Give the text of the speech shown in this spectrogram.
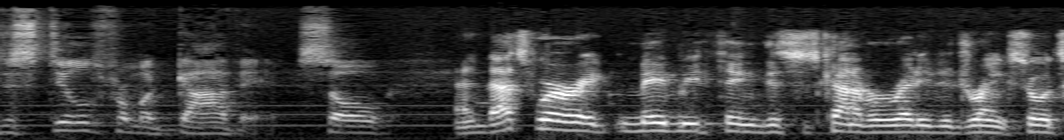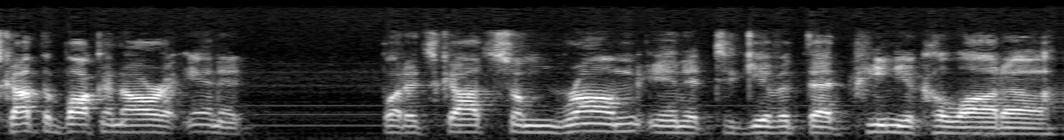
distilled from agave. So And that's where it made me think this is kind of a ready to drink. So it's got the bacanora in it, but it's got some rum in it to give it that pina colada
